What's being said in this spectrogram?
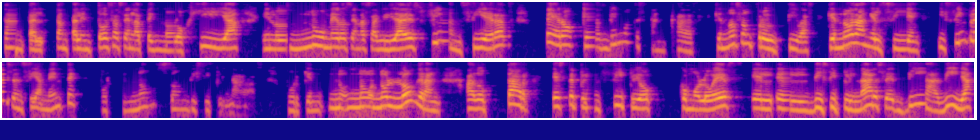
tan, tan talentosas en la tecnología, en los números, en las habilidades financieras, pero que las vemos estancadas que no son productivas, que no dan el 100 y simple y sencillamente porque no son disciplinadas, porque no, no, no logran adoptar este principio como lo es el, disciplinarse día a día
